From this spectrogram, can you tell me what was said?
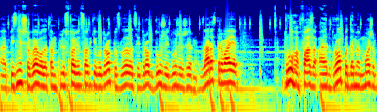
Е, Пізніше вивели там плюс 100% до дропу, злили цей дроп дуже і дуже жирно. Зараз триває друга фаза аірдропу, де ми можемо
